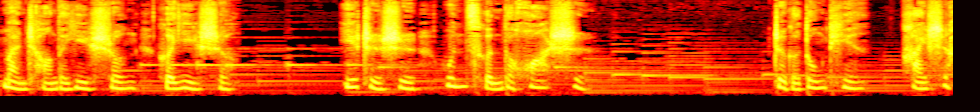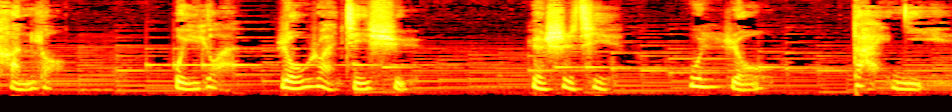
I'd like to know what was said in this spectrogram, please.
漫长的一生和一生，也只是温存的花事。这个冬天还是寒冷，唯愿柔软几许。愿世界温柔待你。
